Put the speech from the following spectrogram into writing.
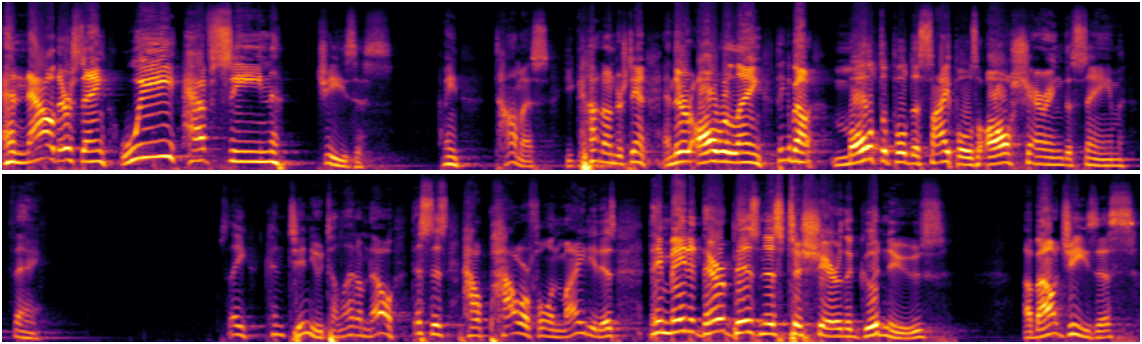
and now they're saying, We have seen Jesus. I mean, Thomas, you got to understand, and they're all relaying. Think about multiple disciples all sharing the same thing. So they continue to let them know this is how powerful and mighty it is. They made it their business to share the good news about Jesus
